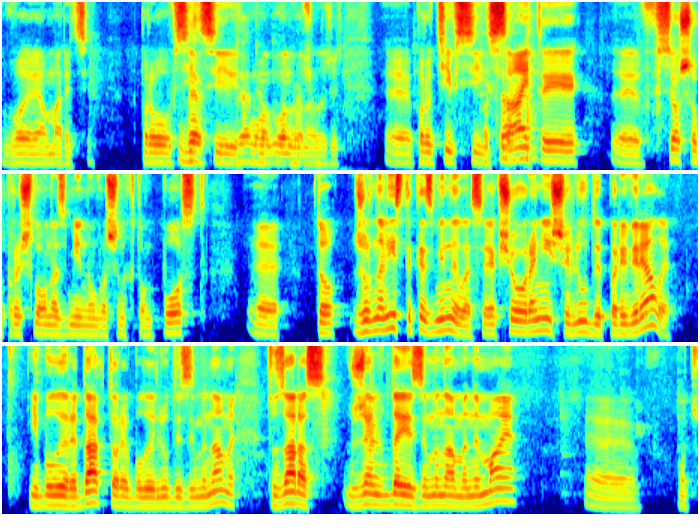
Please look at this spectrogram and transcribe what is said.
в Америці. Про всі Де? ці Де? Вон, вон вона лежить. Е, Про ті всі Оце? сайти, е, все, що пройшло на зміну Вашингтон Пост. Е, То журналістика змінилася. Якщо раніше люди перевіряли, і були редактори, були люди з іменами, то зараз вже людей з іменами немає. Е, от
